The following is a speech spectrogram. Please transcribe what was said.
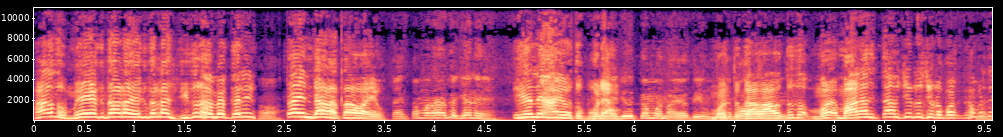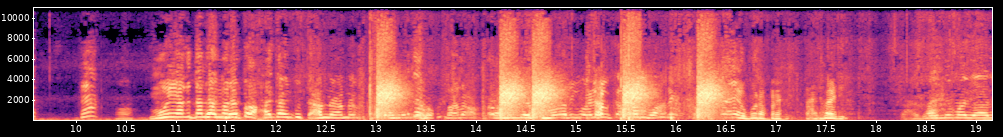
હા તો મેં એક દાડા એક દાડા જીતું અમે કરી ત્રણ દાડા તાવ આવ્યો તમારા હાથે કે ને એને આવ્યો તો ભોડા તમને આવ્યો તો મને તો તાવ આવતો તો મારા તાવ ચેટલો ચેટલો ખબર છે? હું? એક દાડા મને તો હાજાય તું ચાલ ને અમને મારી વડાલ કામ એ ને મારી યાર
